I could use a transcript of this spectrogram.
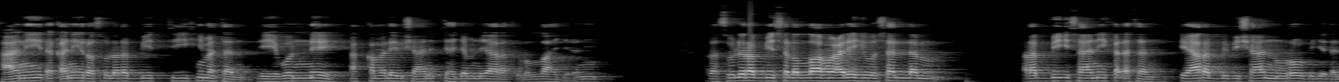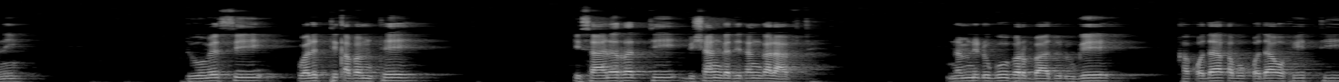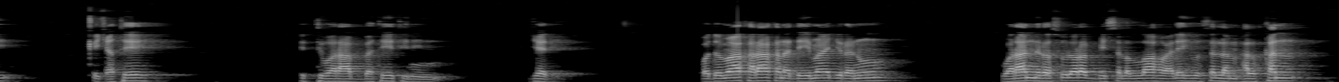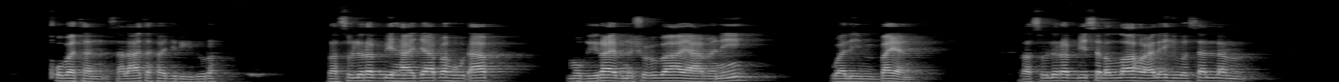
ka'anii dhaqanii rasuula rabbiitti himatan dheebonnee akka malee bishaanitti hajamne yaa rasuulallah jedhanii rasuuli rabbii sallallahu alaihi wasallam rabbii isaanii kadhatan yaa rabbi bishaan nuu roobi jedhanii duumessi walitti qabamtee isaanirratti bishaan gadi dhangalaafte namni dhuguu barbaadu dhugee ka qodaa qabu qodaa ofiitti qicatee itti waraabbateetiniin jedhe odomaa karaa kana deemaa jiranuu waraanni rasuula rabbii sallallahu alaihi wasallam halkan qubatan salaata fajrii dura rasuulli rabbii haajaa bahuudhaaf mugiiraa ibnu shucbaa yaamanii waliin bayan rasuulli rabbii sallallahu alaihi wasallam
